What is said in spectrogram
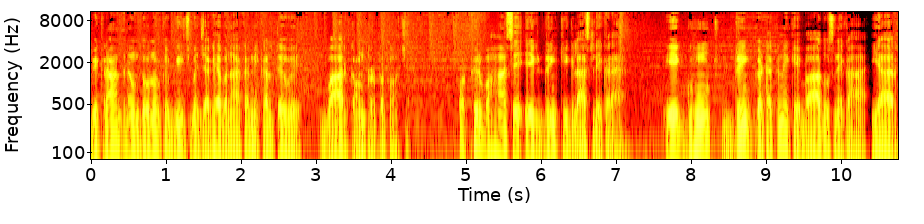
विक्रांत ने उन दोनों के बीच में जगह बनाकर निकलते हुए बार काउंटर पर पहुँचा। और फिर वहाँ से एक ड्रिंक की गिलास लेकर आया। एक घूंट ड्रिंक गटकने के बाद उसने कहा, यार,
